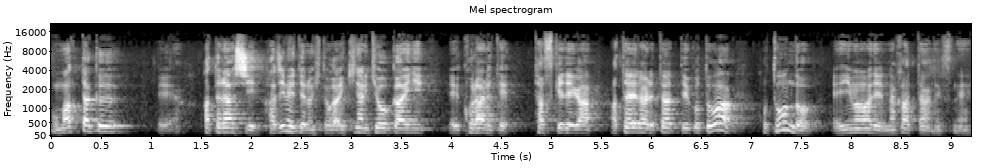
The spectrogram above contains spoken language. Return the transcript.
もう全く新しい初めての人がいきなり教会に来られて助け手が与えられたっていうことはほとんど今までなかったんですね。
